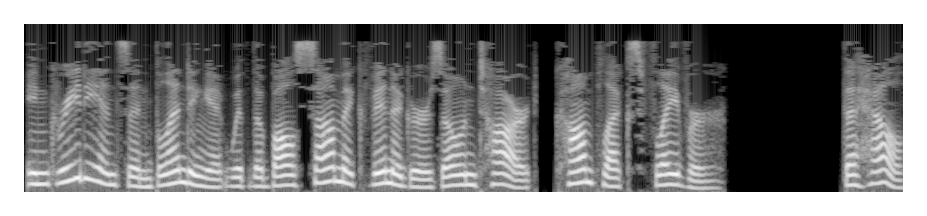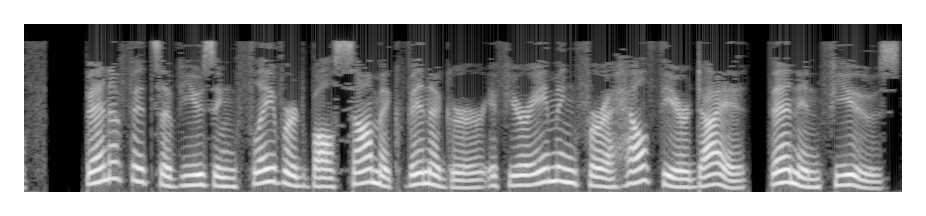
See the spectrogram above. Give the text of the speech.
ingredients and blending it with the balsamic vinegar's own tart, complex flavor. The health benefits of using flavored balsamic vinegar if you're aiming for a healthier diet, then infused.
